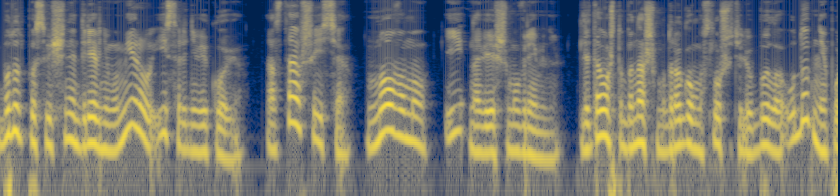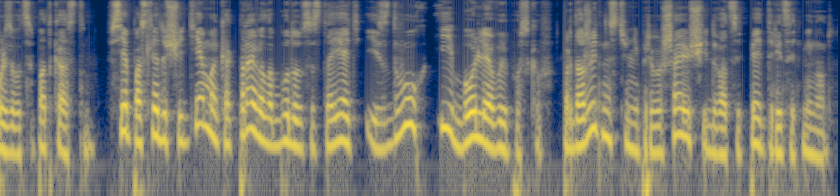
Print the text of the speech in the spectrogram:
будут посвящены древнему миру и средневековью, оставшиеся – новому и новейшему времени. Для того, чтобы нашему дорогому слушателю было удобнее пользоваться подкастом, все последующие темы, как правило, будут состоять из двух и более выпусков, продолжительностью не превышающей 25-30 минут.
